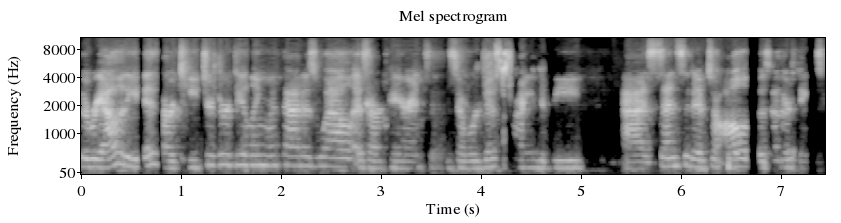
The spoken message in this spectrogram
the reality is our teachers are dealing with that as well as our parents. And so we're just trying to be as sensitive to all of those other things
